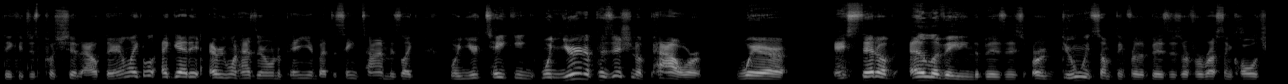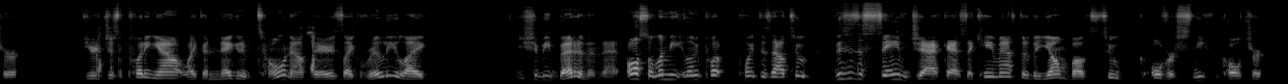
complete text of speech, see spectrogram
they could just push shit out there. And like, I get it, everyone has their own opinion, but at the same time, it's like when you're taking, when you're in a position of power where instead of elevating the business or doing something for the business or for wrestling culture, you're just putting out like a negative tone out there. It's like really like you should be better than that. Also, let me let me put point this out too. This is the same jackass that came after the Young Bucks too over sneaker culture.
